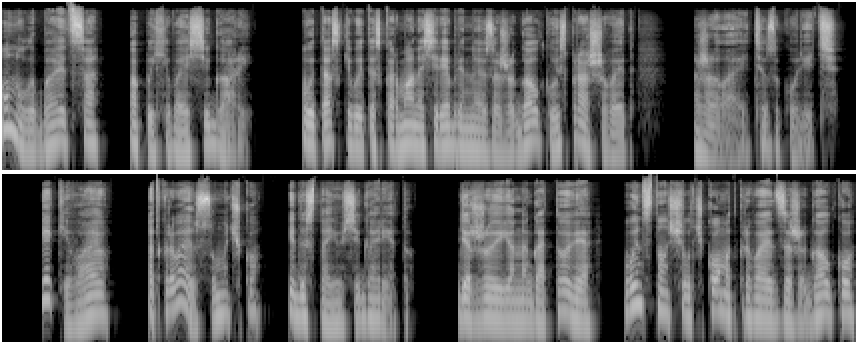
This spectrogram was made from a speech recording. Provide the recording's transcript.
Он улыбается, попыхивая сигарой. Вытаскивает из кармана серебряную зажигалку и спрашивает, «Желаете закурить?» Я киваю, Открываю сумочку и достаю сигарету. Держу ее наготове, Уинстон щелчком открывает зажигалку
